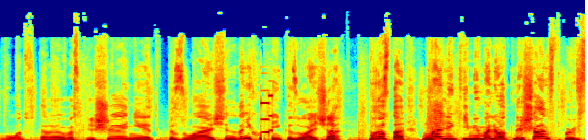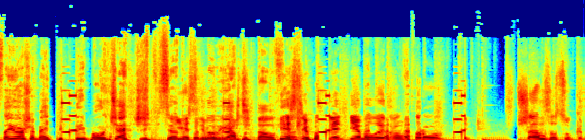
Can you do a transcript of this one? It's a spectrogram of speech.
вот второе воскрешение, это казуальщина. Да нихуя не казуальщина. Просто маленький мимолетный шанс такой, встаешь опять пи***ты получаешь, и все. Если ну, бы, я блядь, пытался. Если бы, блядь, не было этого второго блядь, шанса, сука,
